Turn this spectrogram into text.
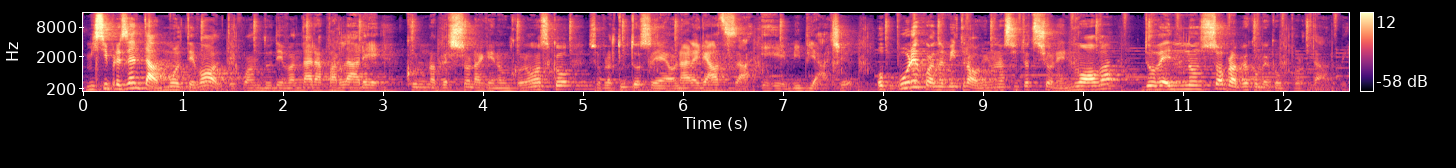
Mi si presenta molte volte quando devo andare a parlare con una persona che non conosco, soprattutto se è una ragazza e mi piace, oppure quando mi trovo in una situazione nuova dove non so proprio come comportarmi.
